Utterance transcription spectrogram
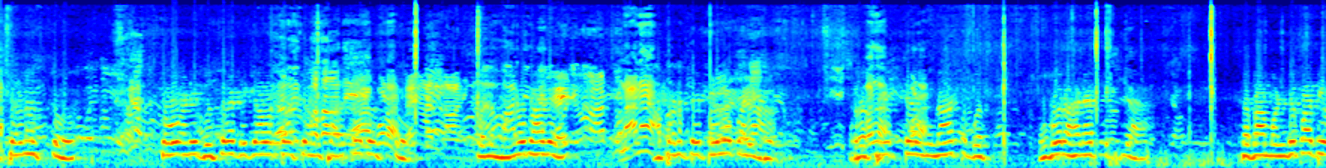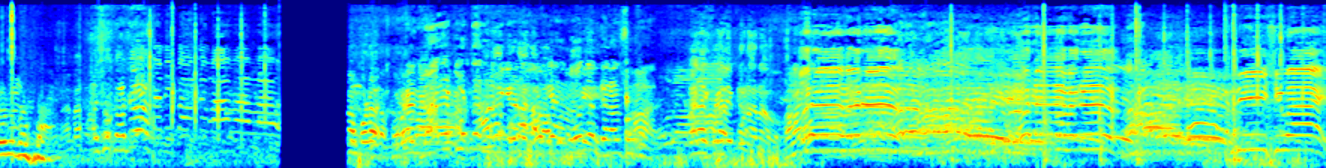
क्षण असतो तो आणि दुसऱ्या ठिकाणावर क्षण सारखाच असतो. पण मनोभाव आपण ते पहिलं पाहिजे. रस्त्याच्या उन्हात बस उभं राहण्यापेक्षा सभा मंडपात येऊन बसा. शिवाय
